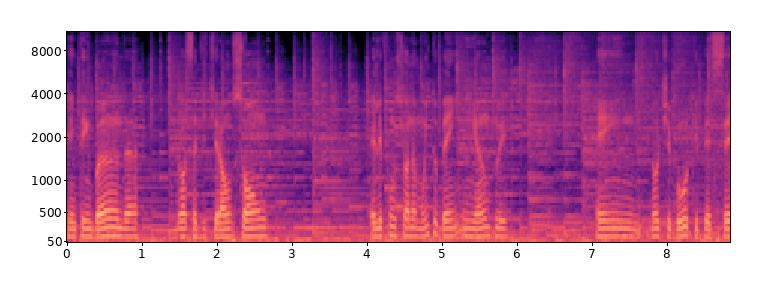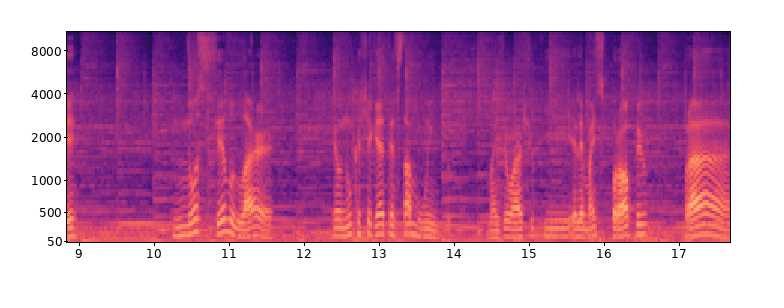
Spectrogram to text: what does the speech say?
quem tem banda, gosta de tirar um som. Ele funciona muito bem em ampli, em notebook, PC. No celular, eu nunca cheguei a testar muito, mas eu acho que ele é mais próprio para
